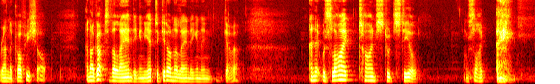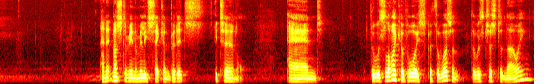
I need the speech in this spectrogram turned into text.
run the coffee shop. And I got to the landing, and you had to get on the landing and then go up. And it was like time stood still. It was like bang. And it must have been a millisecond, but it's eternal. And there was like a voice, but there wasn't. There was just a knowing.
